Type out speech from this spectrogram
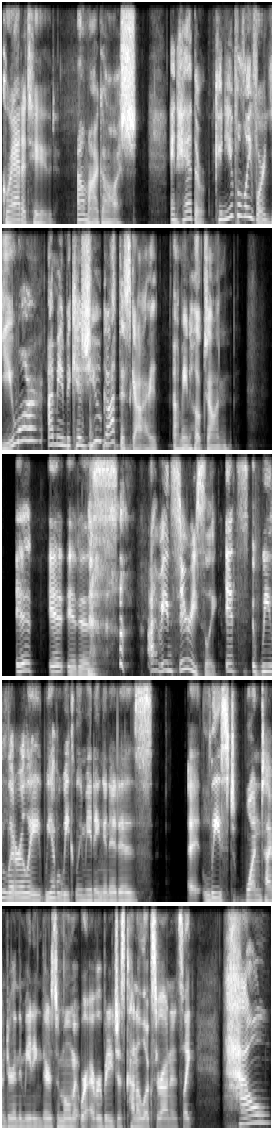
Gratitude. Oh my gosh. And Heather, can you believe where you are? I mean, because you got this guy, I mean, hooked on. It it it is I mean, seriously. it's we literally we have a weekly meeting and it is at least one time during the meeting there's a moment where everybody just kind of looks around and it's like how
